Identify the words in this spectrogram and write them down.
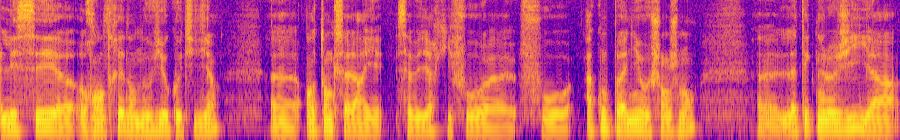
laisser euh, rentrer dans nos vies au quotidien en tant que salarié. Ça veut dire qu'il faut, accompagner au changement. la technologie, il y a,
